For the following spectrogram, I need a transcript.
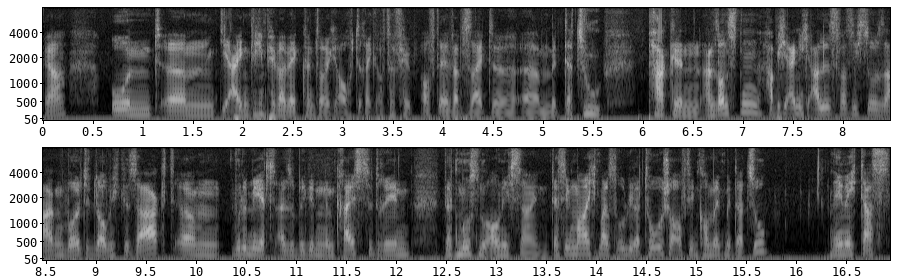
Ja? Und ähm, die eigentlichen Paperback könnt ihr euch auch direkt auf der, auf der Webseite äh, mit dazu packen. Ansonsten habe ich eigentlich alles, was ich so sagen wollte, glaube ich, gesagt. Ähm, würde mir jetzt also beginnen, im Kreis zu drehen. Das muss nur auch nicht sein. Deswegen mache ich mal das Obligatorische auf den Comic mit dazu. Nämlich dass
